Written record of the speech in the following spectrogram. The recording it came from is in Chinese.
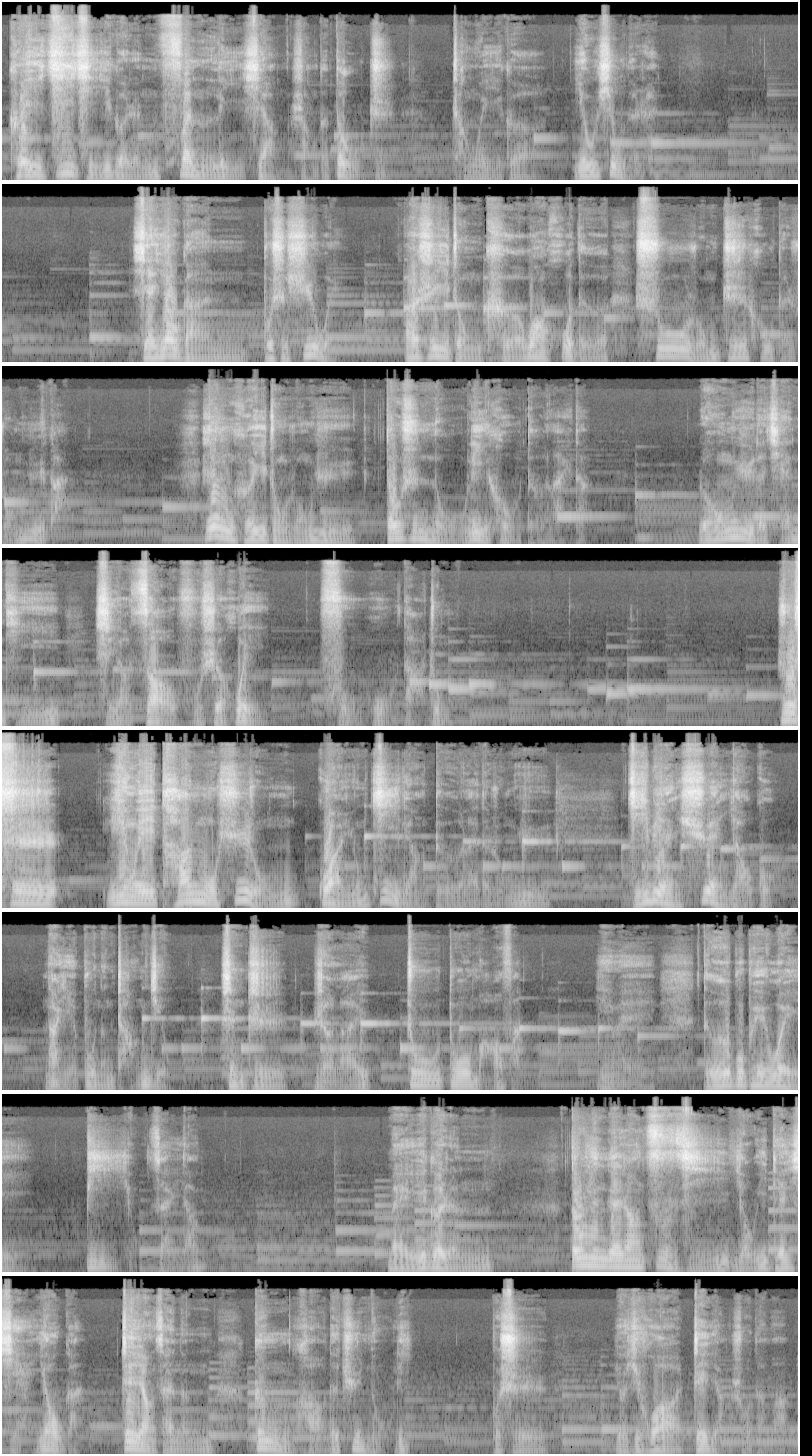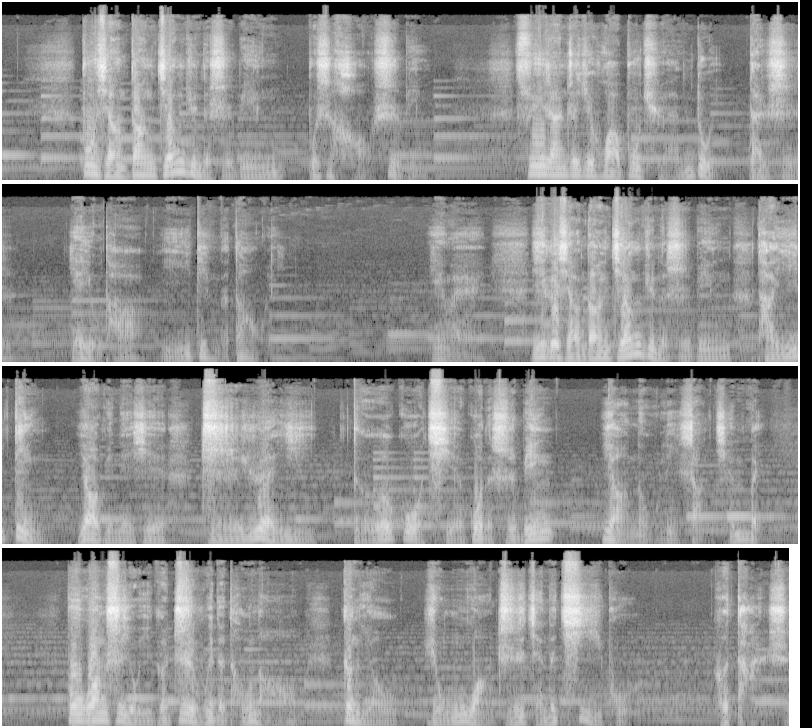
可以激起一个人奋力向上的斗志，成为一个优秀的人。显要感不是虚伪，而是一种渴望获得殊荣之后的荣誉感。任何一种荣誉都是努力后得来的。荣誉的前提是要造福社会，服务大众。若是因为贪慕虚荣、惯用伎俩得来的荣誉，即便炫耀过，那也不能长久，甚至惹来诸多麻烦。因为德不配位，必有灾殃。每一个人都应该让自己有一点显要感，这样才能更好的去努力。不是有句话这样说的吗？不想当将军的士兵不是好士兵。虽然这句话不全对，但是也有它一定的道理。因为一个想当将军的士兵，他一定要比那些只愿意得过且过的士兵要努力上千倍。不光是有一个智慧的头脑，更有勇往直前的气魄和胆识。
